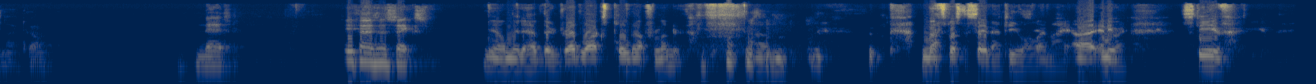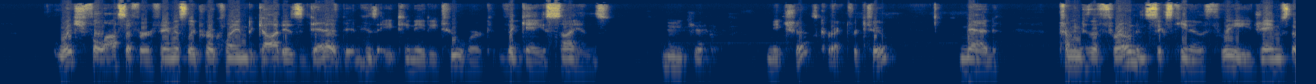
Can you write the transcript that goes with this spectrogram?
Not going. Ned. 2006. Yeah, only to have their dreadlocks pulled out from under them. um, I'm not supposed to say that to you all, am I? Uh, anyway, Steve, which philosopher famously proclaimed God is dead in his 1882 work, The Gay Science? Nietzsche. Nietzsche is correct for two. Ned, coming to the throne in 1603, James I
